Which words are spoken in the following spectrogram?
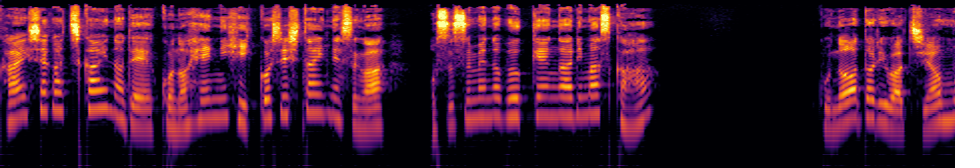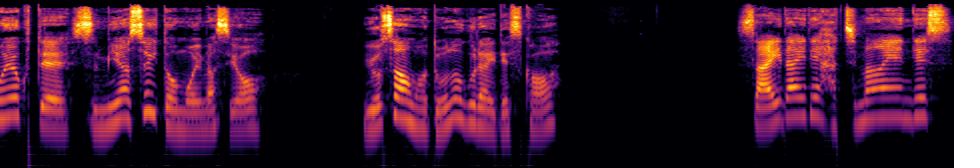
会社が近いのでこの辺に引っ越ししたいんですが、おすすめの物件がありますか？この辺りは治安も良くて住みやすいと思いますよ。予算はどのぐらいですか？最大で8万円です。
